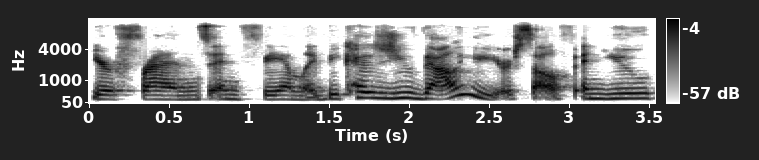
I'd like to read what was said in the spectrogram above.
your friends and family because you value yourself and you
